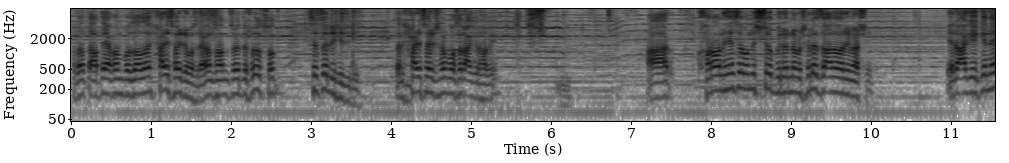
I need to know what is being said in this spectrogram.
অর্থাৎ তাতে এখন বোঝা যায় সাড়ে ছয়শো বছর, এখন চোদ্দশো ছেচল্লিশ হিজড়ি। তাহলে সাড়ে ছয়শো বছর আগের হবে। আর খনন হয়েছে উনিশশো বিরানব্বই সালে জানুয়ারি মাসে। এর আগে এখানে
